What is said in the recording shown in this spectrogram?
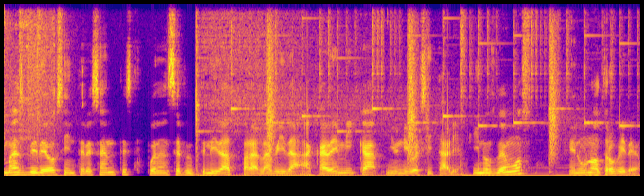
más videos interesantes que puedan ser de utilidad para la vida académica y universitaria. Y nos vemos en un otro video.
